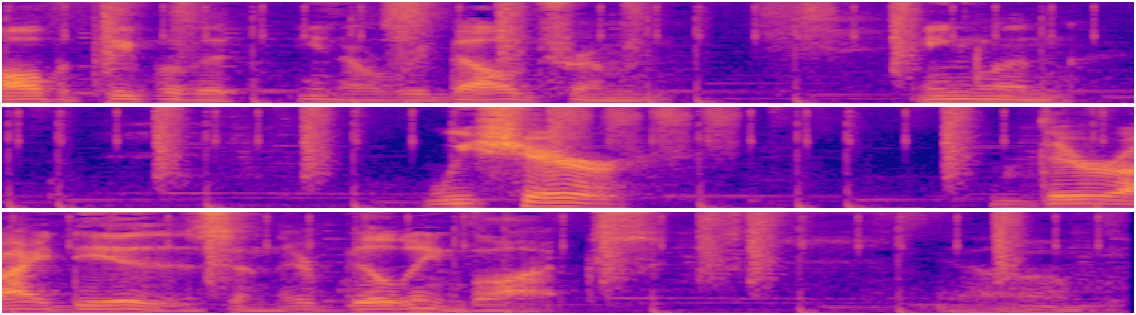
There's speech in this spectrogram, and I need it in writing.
all the people that you know rebelled from England. We share their ideas and their building blocks. Um,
